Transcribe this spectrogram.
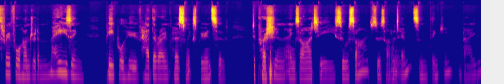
three or four hundred amazing people who've had their own personal experience of depression, anxiety, suicide, suicide mm. attempts, and thinking and behavior.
